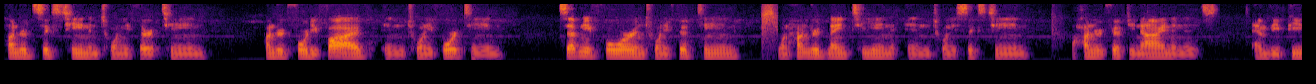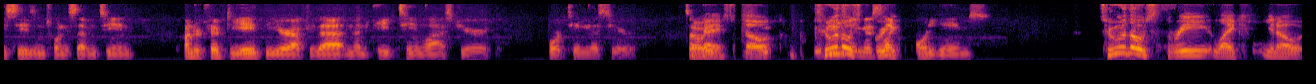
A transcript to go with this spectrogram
116 in 2013, 145 in 2014, 74 in 2015, 119 in 2016, 159 in its MVP season 2017, 158 the year after that, and then 18 last year, 14 this year. So okay, so two of those missed three- like 40 games. two of those three, like, you know,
